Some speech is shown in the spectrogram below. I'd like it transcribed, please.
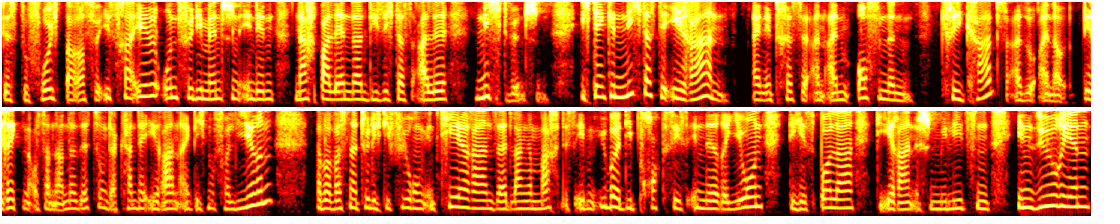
desto furchtbarer für Israel und für die Menschen in den Nachbarländern, die sich das alle nicht wünschen. Ich denke nicht, dass der Iran ein Interesse an einem offenen Krieg hat, also einer direkten Auseinandersetzung. Da kann der Iran eigentlich nur verlieren. Aber was natürlich die Führung in Teheran seit langem macht, ist eben über die Proxys in der Region, die Hisbollah, die iranischen Milizen in Syrien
